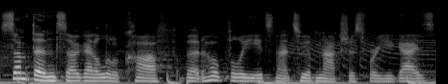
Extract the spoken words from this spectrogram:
something, so I got a little cough, but hopefully it's not too obnoxious for you guys.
